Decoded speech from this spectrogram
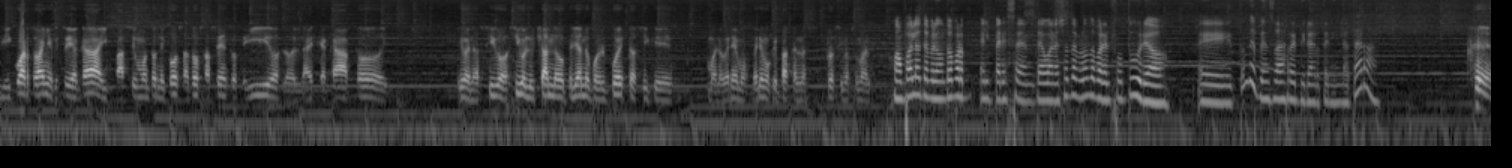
mi cuarto año que estoy acá y pasé un montón de cosas, dos ascensos seguidos, lo la Cup, todo, y, y bueno, sigo, sigo luchando, peleando por el puesto, así que bueno, veremos, veremos qué pasa en las próximas semanas. Juan Pablo te preguntó por el presente, bueno, yo te pregunto por el futuro. Eh, ¿Dónde pensás retirarte en Inglaterra?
